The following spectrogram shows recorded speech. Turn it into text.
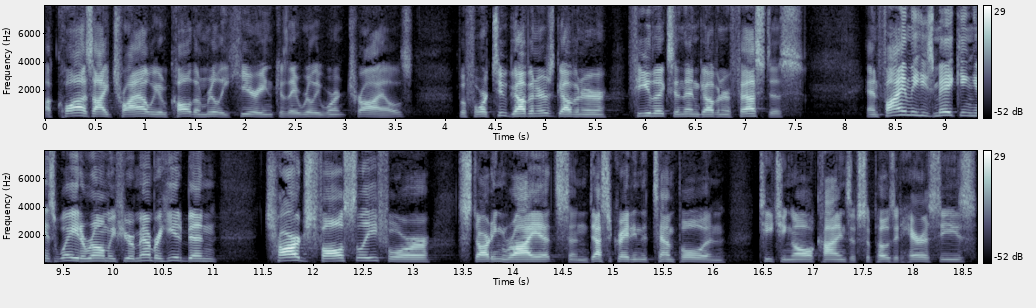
a quasi trial. We would call them really hearing because they really weren't trials before two governors, Governor Felix and then Governor Festus. And finally, he's making his way to Rome. If you remember, he had been charged falsely for starting riots and desecrating the temple and teaching all kinds of supposed heresies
